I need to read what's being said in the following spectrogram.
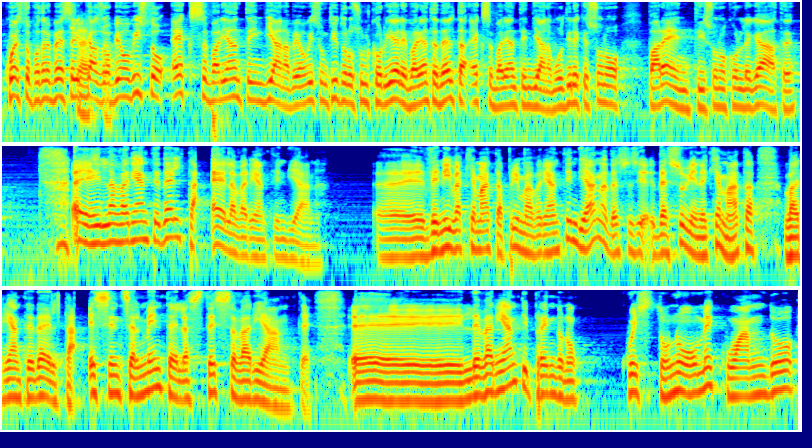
questo potrebbe essere certo. il caso, abbiamo visto ex variante indiana, abbiamo visto un titolo sul Corriere, variante Delta ex variante indiana, vuol dire che sono parenti, sono collegate? la variante Delta è la variante indiana eh, veniva chiamata prima variante indiana, adesso, si, adesso, viene chiamata variante delta, essenzialmente è la stessa variante. Eh, le varianti prendono questo nome quando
